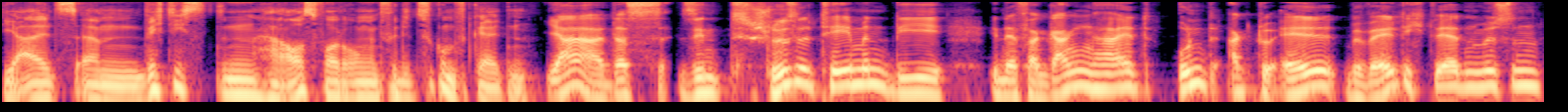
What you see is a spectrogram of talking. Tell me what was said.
die als ähm, wichtigsten Herausforderungen für die Zukunft gelten. Ja, das sind Schlüsselthemen, die in der Vergangenheit und aktuell bewältigt werden müssen.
